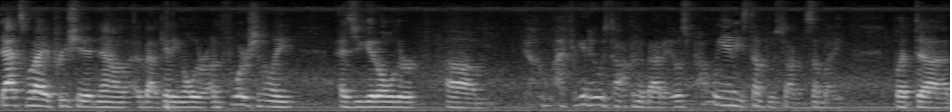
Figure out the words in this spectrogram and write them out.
that's what I appreciate it now about getting older. Unfortunately, as you get older, um, who, I forget who was talking about it. It was probably Andy Stumpf who was talking to somebody, but uh,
